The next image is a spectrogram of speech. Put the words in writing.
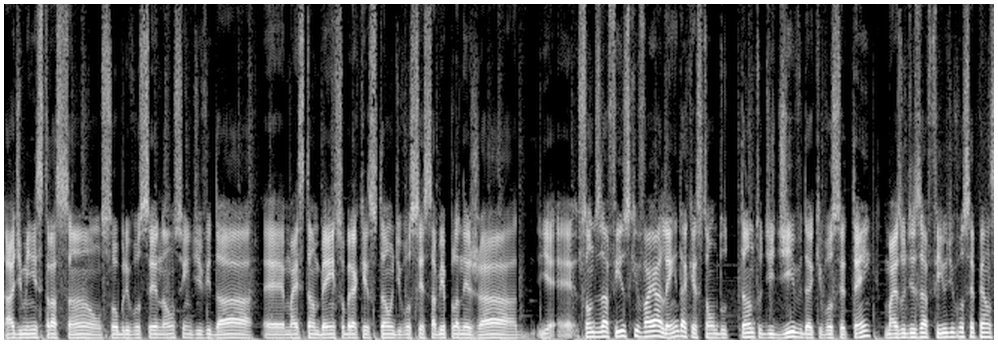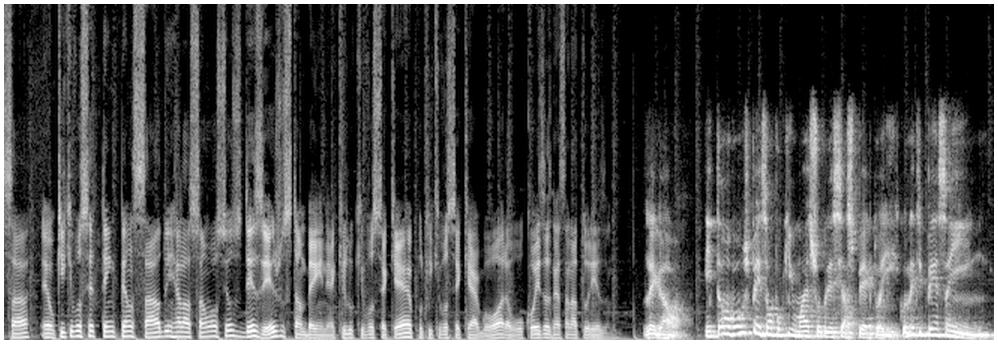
administração, sobre você não se endividar, é, mas também sobre a questão de você saber planejar. E é, são desafios que vai além da questão do tanto de dívida que você tem, mas o desafio de você pensar é o que, que você tem pensado em relação aos seus desejos também, né? Aquilo que você quer, por que, que você quer agora, ou coisas nessa natureza. Né? Legal. Então vamos pensar um pouquinho mais sobre esse aspecto aí. Quando a gente pensa em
